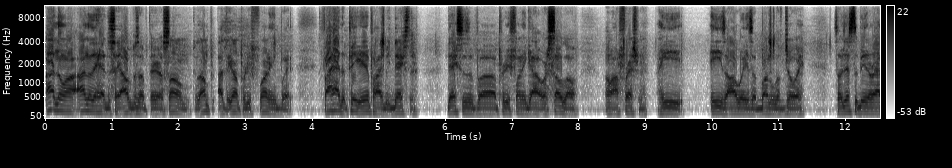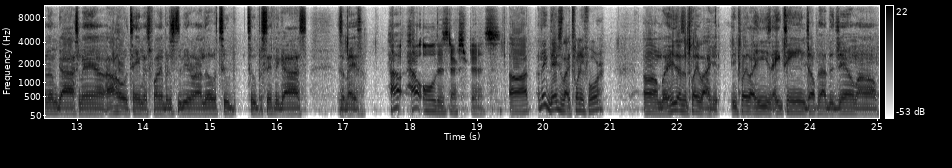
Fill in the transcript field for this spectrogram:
I know I, I, know they had to say I was up there or something because I'm I think I'm pretty funny. But if I had to pick, it'd probably be Dexter. Dexter's a uh, pretty funny guy, or Solo, uh, our freshman. He he's always a bundle of joy. So just to be around them guys, man, our whole team is funny. But just to be around those two two Pacific guys is amazing. How how old is Dexter Dennis? Uh, I think Dexter's like 24. Um, but he doesn't play like it. He play like he's 18, jumping out the gym, um,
